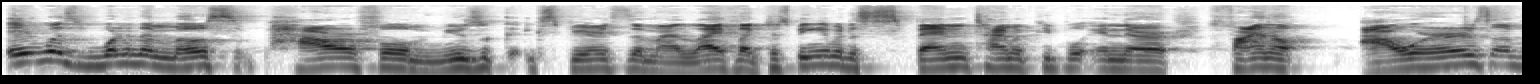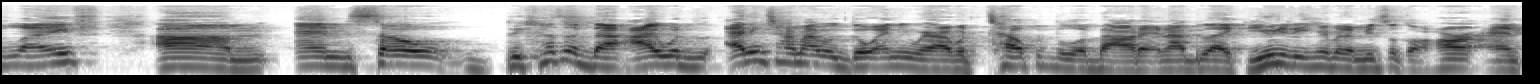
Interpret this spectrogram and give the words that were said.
it was one of the most powerful music experiences of my life. Like just being able to spend time with people in their final hours of life. Um, and so because of that, I would, anytime I would go anywhere, I would tell people about it and I'd be like, you need to hear about a musical heart and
